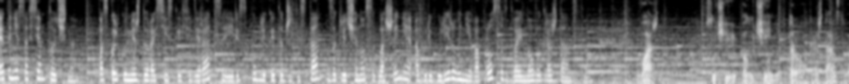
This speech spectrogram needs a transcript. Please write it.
Это не совсем точно, поскольку между Российской Федерацией и Республикой Таджикистан заключено соглашение об урегулировании вопросов двойного гражданства. Важно! В случае получения второго гражданства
